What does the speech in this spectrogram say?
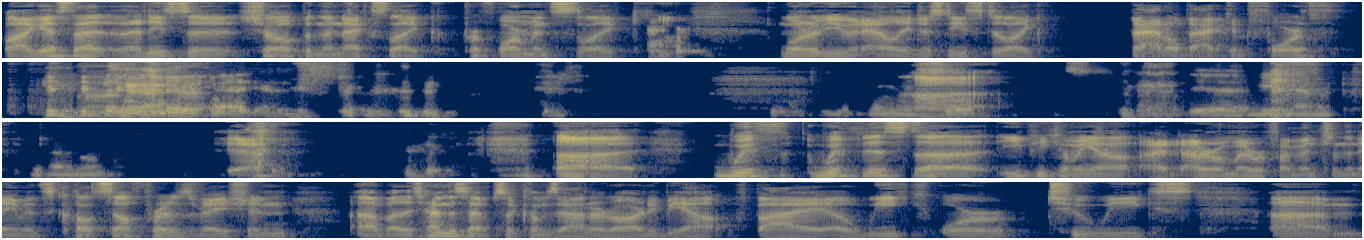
Well, I guess that that needs to show up in the next like performance. Like he- one of you and Ellie just needs to like battle back and forth. Uh, Yeah, me and him. you know. yeah. Uh, with with this uh ep coming out I, I don't remember if i mentioned the name it's called self-preservation uh by the time this episode comes out it'll already be out by a week or two weeks um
